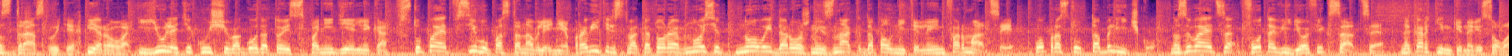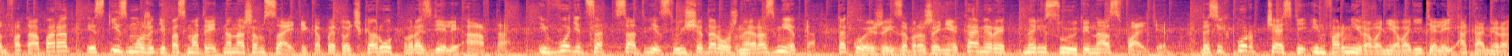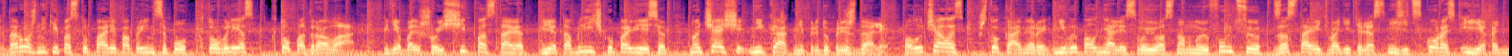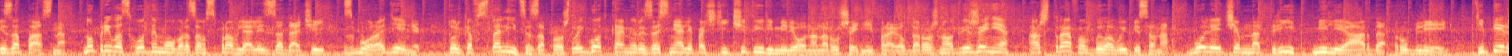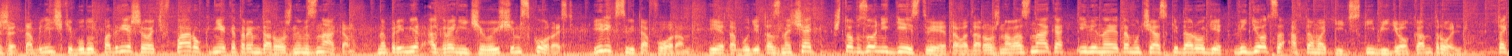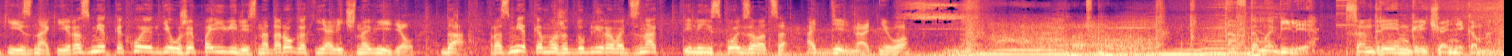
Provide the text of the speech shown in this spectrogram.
Здравствуйте! 1 июля текущего года, то есть с понедельника, вступает в силу постановление правительства, которое вносит новый дорожный знак дополнительной информации, попросту табличку. Называется фото-видеофиксация. На картинке нарисован фотоаппарат, эскиз можете посмотреть на нашем сайте kp.ru в разделе «Авто». И вводится соответствующая дорожная разметка. Такое же изображение камеры нарисуют и на асфальте. До сих пор части информирования водителей о камерах дорожники поступали по принципу «кто в лес, кто по дрова», где большой щит поставят, где табличку повесят, но чаще никак не предупреждали. Получалось, что камеры не выполняли свою основную функцию заставить водителя снизить скорость и ехать безопасно, но превосходным образом справлялись с задачей сбора денег. Только в столице за прошлый год камеры засняли почти 4 миллиона нарушений правил дорожного движения, а штрафов было выписано более чем на 3 миллиарда рублей. Теперь же таблички будут подвешивать в пару к некоторым дорожным знакам, например, ограничивающим скорость, или к светофорам. И это будет означать, что в зоне действия этого дорожного знака или на этом участке дороги ведется автоматический видеоконтроль. Такие знаки и разметка кое-где уже появились на дорогах, я лично видел. Да, разметка может дублировать знак или использоваться отдельно от него. Автомобили с Андреем Гречанником.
